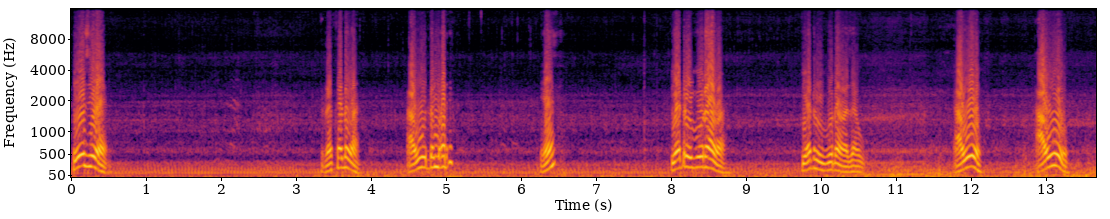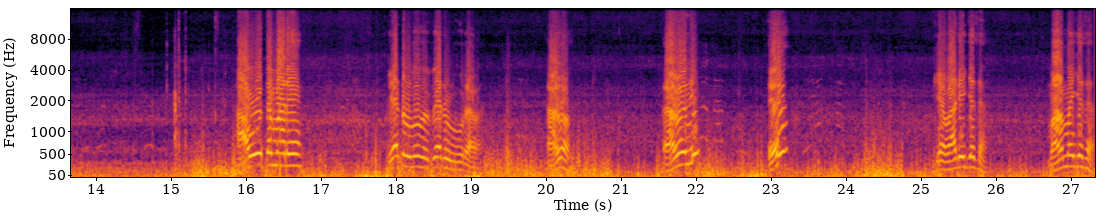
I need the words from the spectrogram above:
શું છે? રખડવા? આવું તમારે? હે? પેટ્રોલ પુરાવા? પેટ્રોલ પુરાવા જવું. આવું આવું. આવું તમારે. પેટ્રોલ પંપે પેટ્રોલ પુરાવા. હાલો. હાલો ની હે? ક્યાં વાડી જતા મામા જતા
